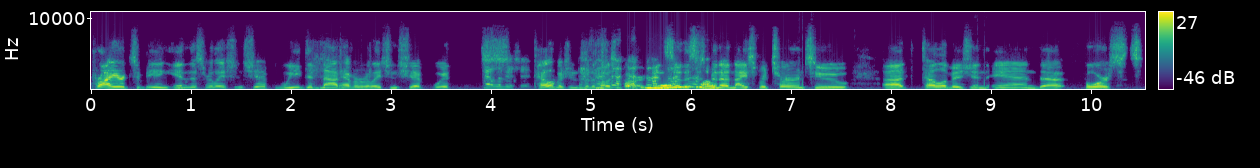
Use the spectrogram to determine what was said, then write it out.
prior to being in this relationship we did not have a relationship with television television for the most part and so this has been a nice return to uh, television and uh, forced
